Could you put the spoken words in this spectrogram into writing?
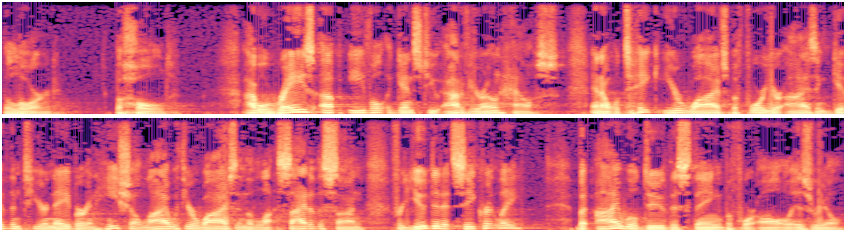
the Lord Behold, I will raise up evil against you out of your own house, and I will take your wives before your eyes and give them to your neighbor, and he shall lie with your wives in the sight of the sun. For you did it secretly, but I will do this thing before all Israel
